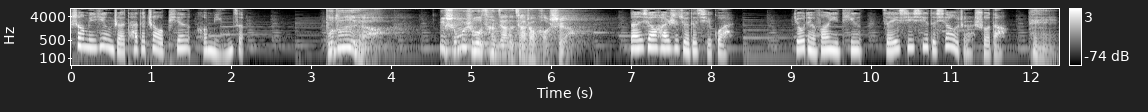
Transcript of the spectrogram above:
上面印着他的照片和名字。不对呀，你什么时候参加的驾照考试啊？南萧还是觉得奇怪。尤典芳一听，贼兮兮的笑着说道。嘿嘿，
